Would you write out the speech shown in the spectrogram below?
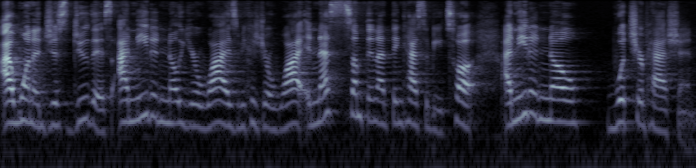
I want to just do this. I need to know your whys because your why, and that's something I think has to be taught. I need to know what's your passion.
